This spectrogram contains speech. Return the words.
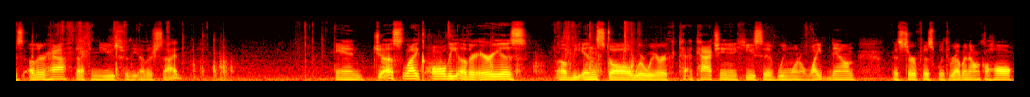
This other half that I can use for the other side. And just like all the other areas of the install where we are attaching adhesive, we want to wipe down the surface with rubbing alcohol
